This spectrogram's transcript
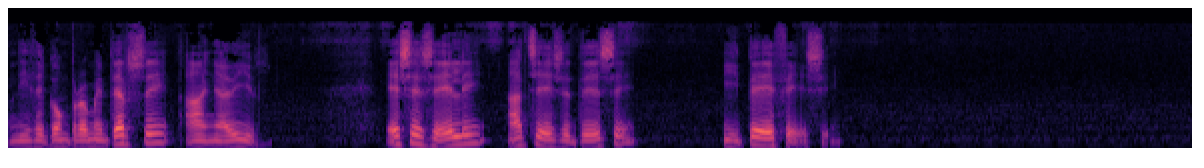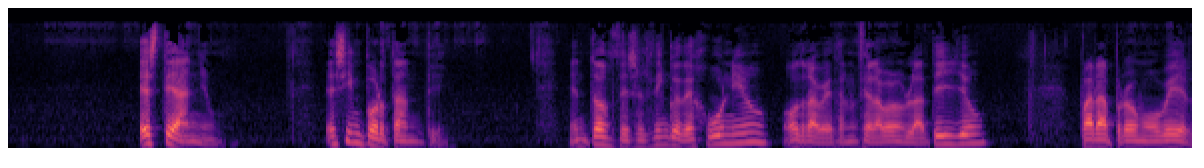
Dice comprometerse a añadir SSL, HSTS y PFS. Este año. Es importante. Entonces, el 5 de junio, otra vez anunciará el platillo para promover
